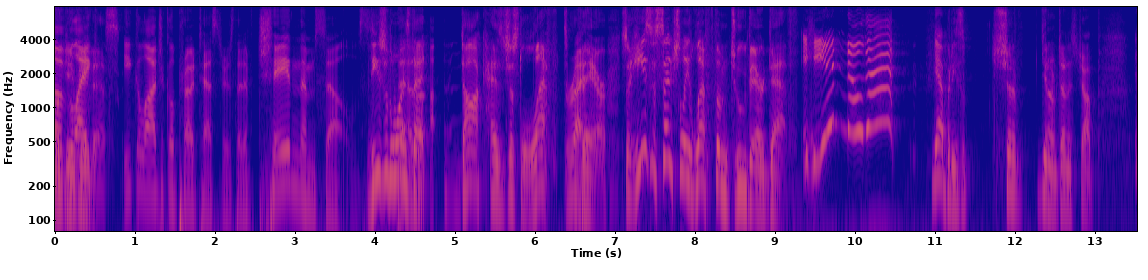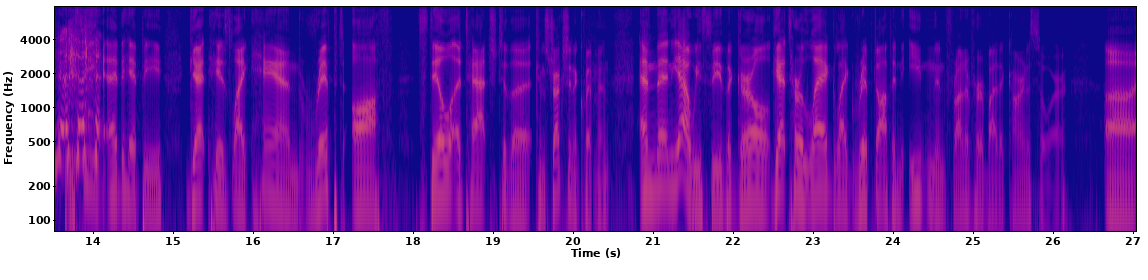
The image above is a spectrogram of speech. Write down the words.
will of give you like this. ecological protesters that have chained themselves. These are the ones Uh, that Doc has just left Right. there. So he's essentially left them to their death. He didn't know that? Yeah, but he's should have, you know, done his job. you see Ed Hippie get his like hand ripped off still attached to the construction equipment and then yeah we see the girl get her leg like ripped off and eaten in front of her by the carnosaur uh,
